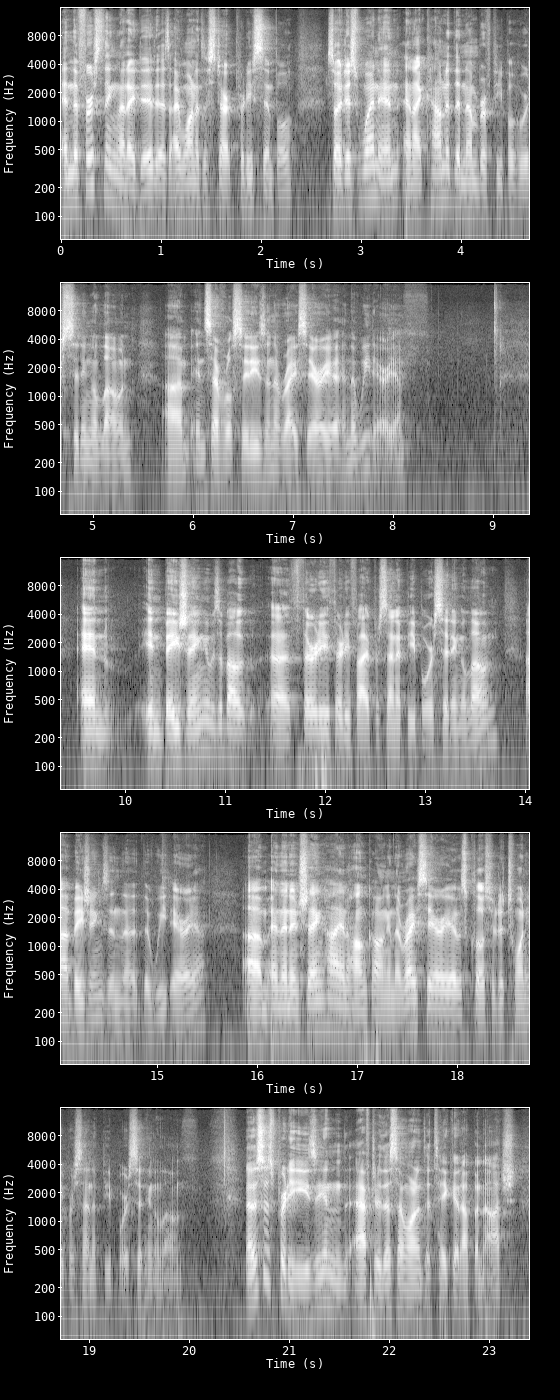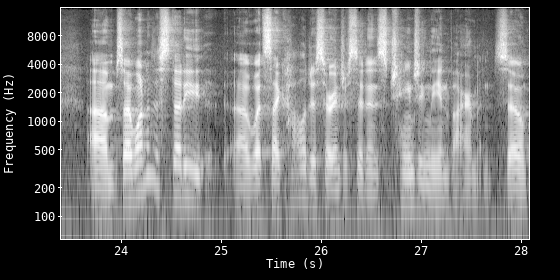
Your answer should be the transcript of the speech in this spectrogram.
And the first thing that I did is I wanted to start pretty simple. So I just went in and I counted the number of people who were sitting alone um, in several cities in the rice area and the wheat area. And in Beijing, it was about uh, 30, 35% of people were sitting alone. Uh, Beijing's in the, the wheat area. Um, and then in Shanghai and Hong Kong in the rice area, it was closer to 20% of people were sitting alone. Now this is pretty easy, and after this I wanted to take it up a notch. Um, so I wanted to study uh, what psychologists are interested in is changing the environment. So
